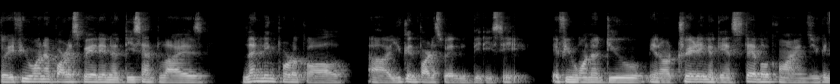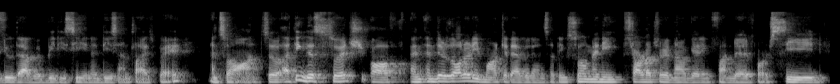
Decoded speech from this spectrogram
So if you want to participate in a decentralized lending protocol, uh, you can participate with BTC. If you want to do, you know, trading against stable coins, you can do that with BTC in a decentralized way, and so on. So I think this switch of, and, and there's already market evidence. I think so many startups are now getting funded for seed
